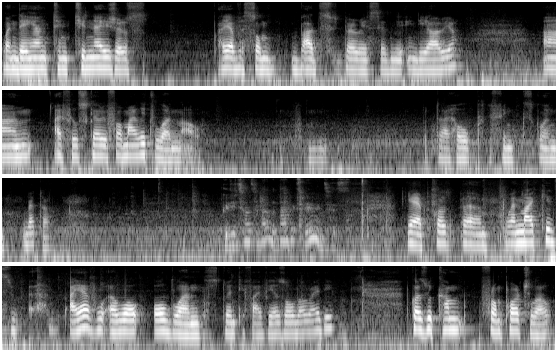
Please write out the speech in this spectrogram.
when they enter teenagers. I have some bad experiences in the, in the area and I feel scary for my little one now. But I hope things going better. Could you tell us about the bad experiences? Yeah, because um, when my kids, I have a old one, 25 years old already. Because we come from Portugal,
